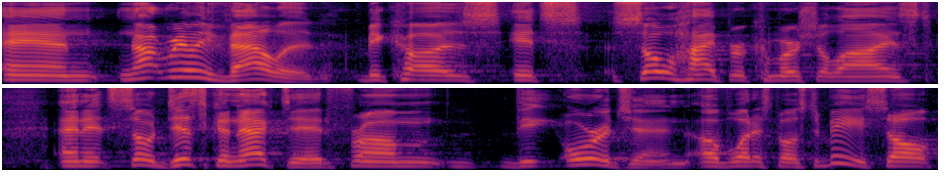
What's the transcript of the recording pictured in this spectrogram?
and not really valid because it's so hyper commercialized and it's so disconnected from the origin of what it's supposed to be. So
